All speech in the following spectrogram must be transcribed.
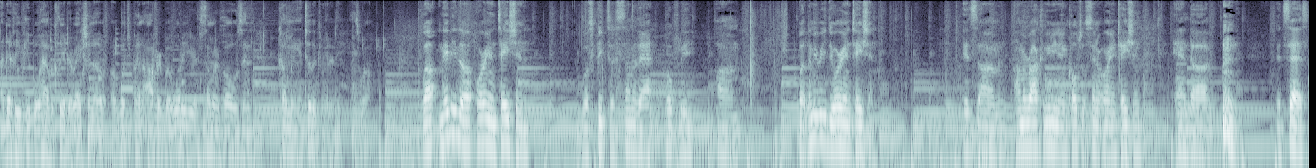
I definitely people have a clear direction of, of what you plan to offer, but what are your the goals in coming into the community as well? Well, maybe the orientation will speak to some of that, hopefully. Um, but let me read the orientation. It's um, Rock Community and Cultural Center orientation, and uh, it says,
